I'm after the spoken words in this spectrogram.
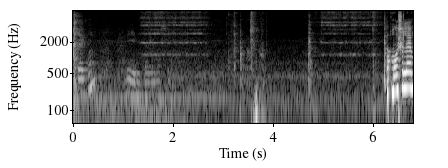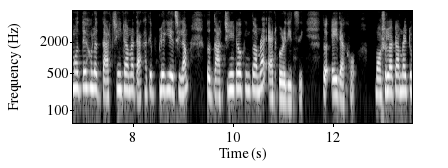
এটা এখন ভেজে নিতে হবে মশলার মধ্যে হলো দারচিনিটা আমরা দেখাতে ভুলে গিয়েছিলাম, তো দারচিনিটাও কিন্তু আমরা অ্যাড করে দিচ্ছি। তো এই দেখো মশলাটা আমরা একটু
